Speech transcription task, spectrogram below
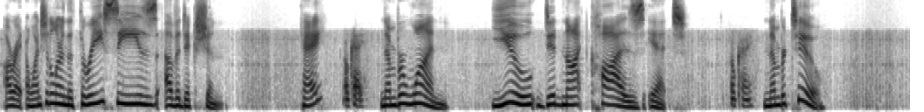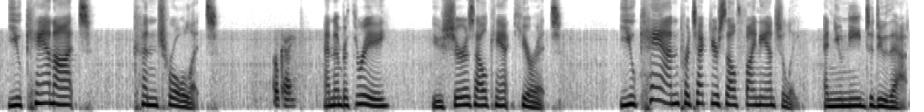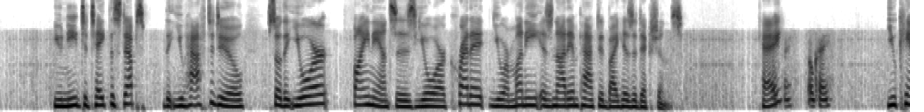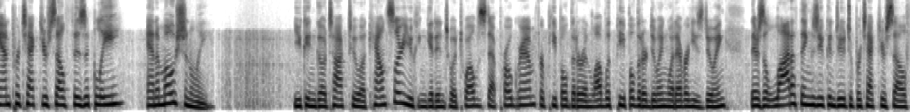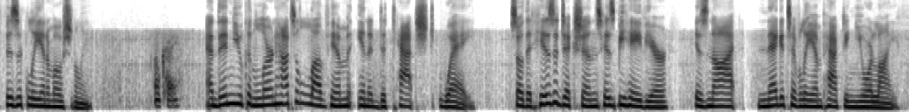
All right, I want you to learn the three C's of addiction. Okay? Okay. Number one, you did not cause it. Okay. Number two, you cannot control it. Okay. And number three, you sure as hell can't cure it. You can protect yourself financially, and you need to do that. You need to take the steps that you have to do so that your finances, your credit, your money is not impacted by his addictions. Okay? Okay. Okay. You can protect yourself physically and emotionally. You can go talk to a counselor. You can get into a 12 step program for people that are in love with people that are doing whatever he's doing. There's a lot of things you can do to protect yourself physically and emotionally. Okay. And then you can learn how to love him in a detached way so that his addictions, his behavior is not negatively impacting your life.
